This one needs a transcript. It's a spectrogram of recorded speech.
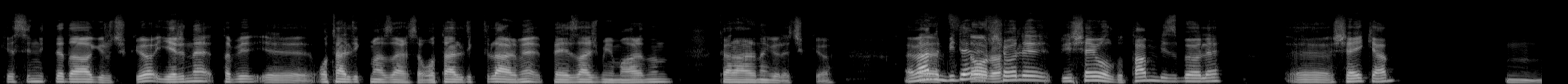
Kesinlikle daha gür çıkıyor. Yerine tabii e, otel dikmezlerse, otel diktiler mi peyzaj mimarının kararına göre çıkıyor. Efendim Evet, bir de doğru. şöyle bir şey oldu. Tam biz böyle e, şeyken hmm,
